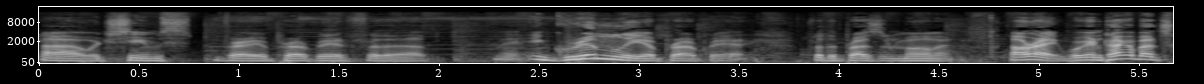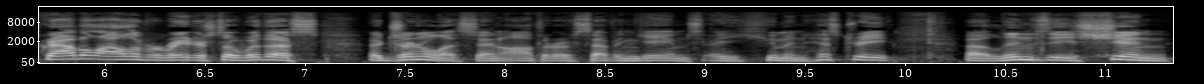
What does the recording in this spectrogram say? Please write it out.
uh, which seems very appropriate for the grimly appropriate for the present moment. All right, we're going to talk about Scrabble. Oliver Roeder still with us, a journalist and author of Seven Games: A Human History. Uh, Lindsay Shin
